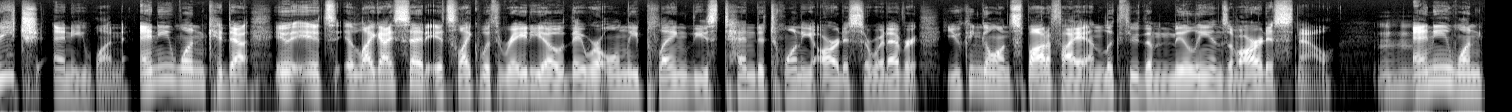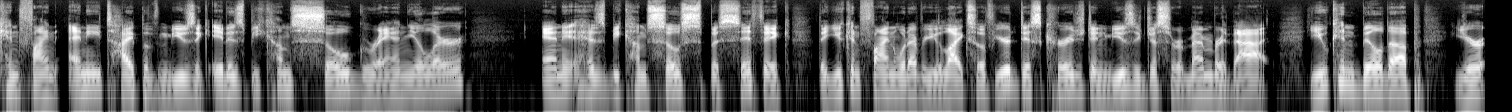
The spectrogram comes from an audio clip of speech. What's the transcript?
reach anyone. Anyone can. Da- it, it's it- like I said. It's like with radio. They were only playing these ten to twenty artists or whatever. You can go on Spotify and look through the millions of artists now Mhm. Anyone can find any type of music. It has become so granular and it has become so specific that you can find whatever you like. So if you're discouraged in music, just remember that. You can build up your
